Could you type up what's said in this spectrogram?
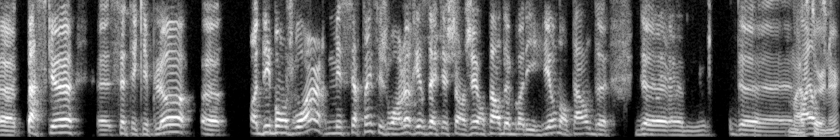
euh, parce que euh, cette équipe-là a des bons joueurs, mais certains de ces joueurs-là risquent d'être échangés. On parle de Buddy Hill, on parle de, de, de Miles, Turner.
